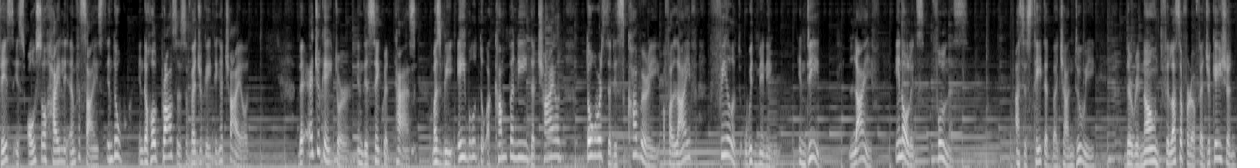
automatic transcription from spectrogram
This is also highly emphasized in the, in the whole process of educating a child. The educator in this sacred task must be able to accompany the child towards the discovery of a life filled with meaning. Indeed, life in all its fullness. As stated by John Dewey, the renowned philosopher of education,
